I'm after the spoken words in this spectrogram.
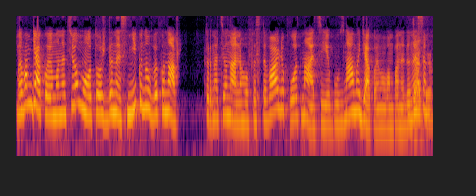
Ми вам дякуємо на цьому. Отож, Денис Ніконов, виконавчий директор національного фестивалю Код нації, був з нами. Дякуємо вам, пане Денисе. Дякую.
